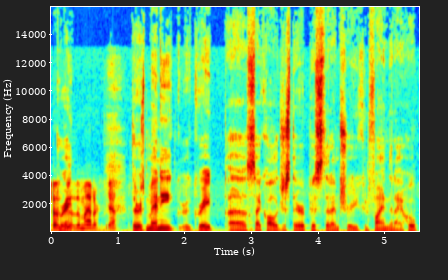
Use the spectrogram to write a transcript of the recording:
doesn't, doesn't matter. Yeah. there's many great uh, psychologist therapists that I'm sure you can find, and I hope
